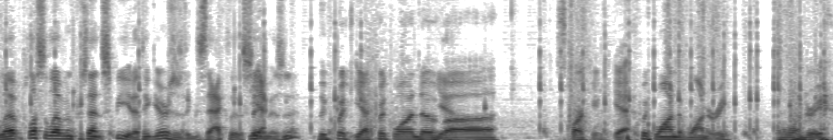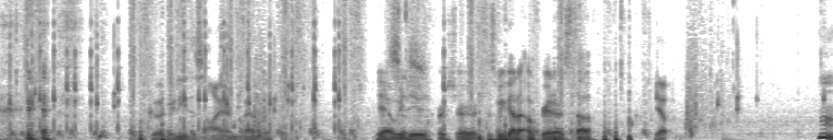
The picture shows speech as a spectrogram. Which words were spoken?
Le- plus 11% speed. I think yours is exactly the same, Yeah. isn't it? The quick, yeah, quick wand of Yeah. uh sparking. Yeah, Quick wand of wandery. I'm. Good, we need this iron badly. yeah, we This do for sure because we got to upgrade our stuff. Yep. Hmm.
